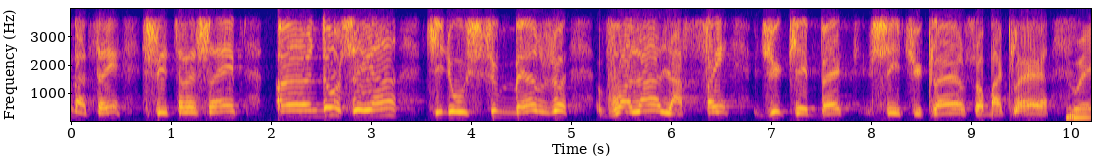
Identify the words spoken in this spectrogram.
matin, c'est très simple. Un océan qui nous submerge. Voilà la fin du Québec. C'est-tu clair, ça, ma claire? Oui.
